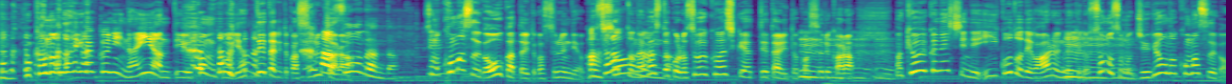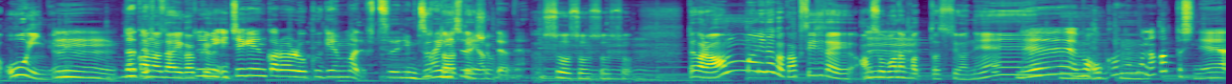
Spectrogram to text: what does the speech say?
他の大学にないやんっていう科目をやってたりとかするから あそうなんだ。そのコマ数が多かったりとかするんだよ。あさらっと流すところすごい詳しくやってたりとかするから、うんうんうんうん。まあ、教育熱心でいいことではあるんだけど、うんうんうん。そもそも授業のコマ数が多いんだようね、んだって他の大学。普通に1限から6限まで普通にずっ毎日のやったよね。そうそうそうそう。んんだからあんまりだから学生時代遊ばなかったっすよね、ねえ、うん。まあお金もなかったしね、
